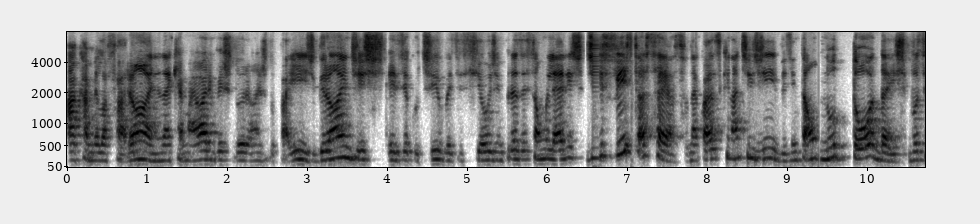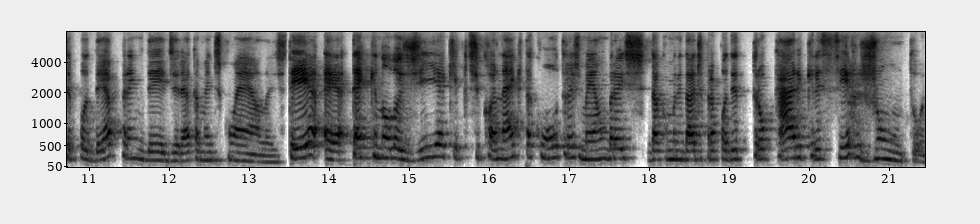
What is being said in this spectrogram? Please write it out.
a Camila Farani, né, que é a maior investidora anjo do país, grandes executivas e CEOs de empresas são mulheres de difícil acesso, né, quase que inatingíveis. Então, no todas, você poder aprender diretamente com elas, ter é, tecnologia que te conecta com outras membros da comunidade para poder trocar e crescer junto,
